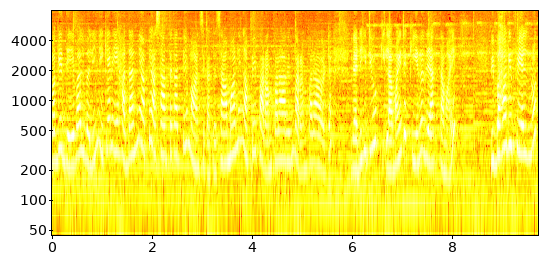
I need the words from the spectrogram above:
වගේ දේවල් වලින් එකැන ඒ හදන්න අපේ අසාර්ථකත්වය මානසිකත්ව සාමාන්‍යෙන් අපේ පරම්පරාවෙන් පරම්පරාවට වැඩිහිටියෝ ළමයිට කියන දෙයක් තමයි විභාග ෆෙල්නොත්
